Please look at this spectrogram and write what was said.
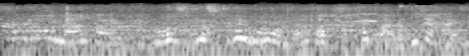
それをなんか言って合成してもなんか結構あるんじゃないの、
